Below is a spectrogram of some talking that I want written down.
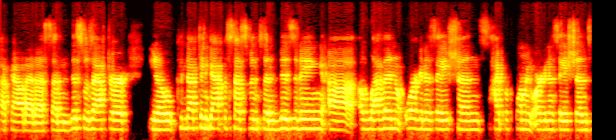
stuck out at us. And this was after, you know, conducting gap assessments and visiting uh, 11 organizations, high performing organizations.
